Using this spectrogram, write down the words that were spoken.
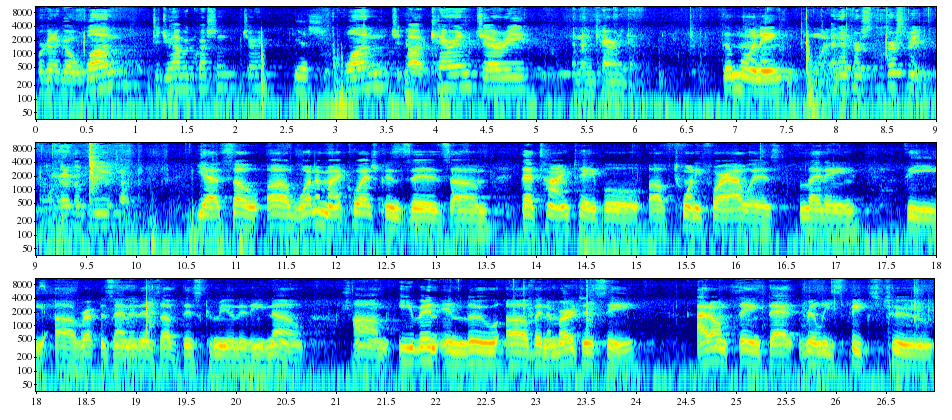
We're gonna go one. Did you have a question, Jerry? Yes. One, uh, Karen, Jerry, and then Karen again. Good morning. And then first, first three. I'm gonna go three at a time. Yeah, so uh, one of my questions is um, that timetable of 24 hours letting the uh, representatives of this community know. Um, even in lieu of an emergency, I don't think that really speaks to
